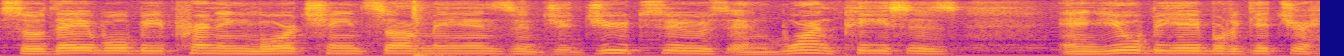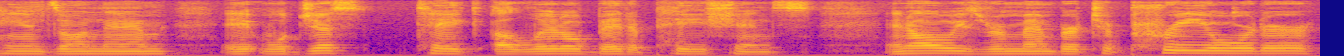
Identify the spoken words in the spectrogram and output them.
So they will be printing more Chainsaw Mans and Jujutsus and One Pieces and you'll be able to get your hands on them. It will just take a little bit of patience and always remember to pre-order.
